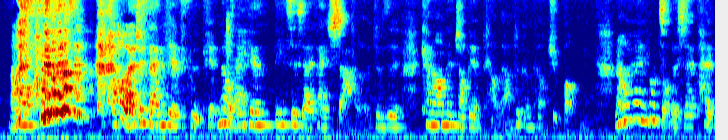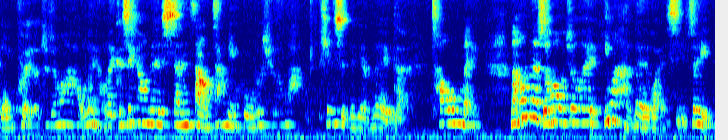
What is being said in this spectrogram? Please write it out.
然后后来去三天四天。那我第一天第一次实在太傻了，就是。看到那照片很漂亮，就跟朋友去报名。然后因为一路走的实在太崩溃了，就觉得哇好累好累。可是看到那山上嘉明湖，我就觉得哇天使的眼泪，对超美。然后那时候就会因为很累的关系，所以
